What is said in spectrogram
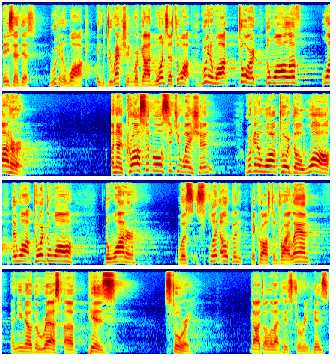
Then he said this we're going to walk in the direction where God wants us to walk. We're going to walk toward the wall of water. An uncrossable situation. We're going to walk toward the wall. They walked toward the wall. The water was split open. They crossed on dry land. And you know the rest of his story. God's all about his story, his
